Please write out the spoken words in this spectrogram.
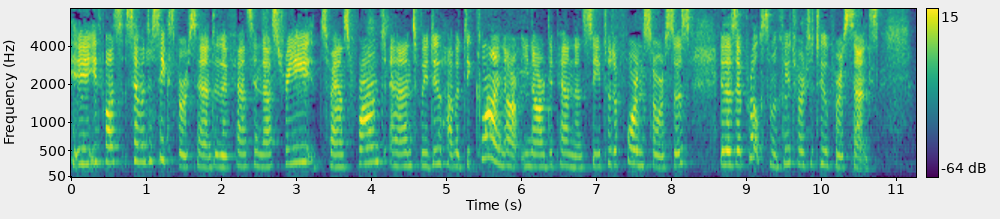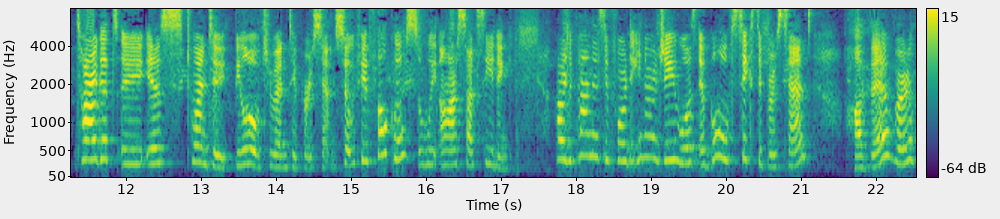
it was 76% the defense industry transformed, and we do have a decline in our dependency to the foreign sources. It is approximately 32%. Target uh, is 20, below 20%. So if you focus, we are succeeding. Our dependency for the energy was above 60%. However,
